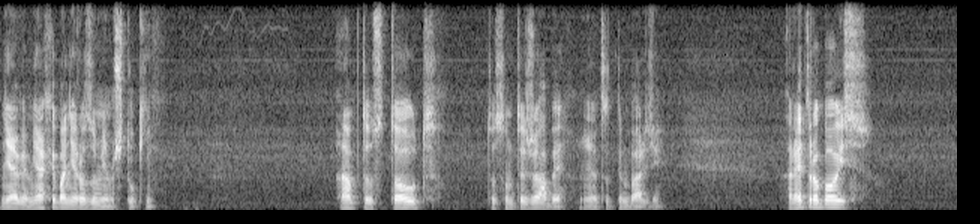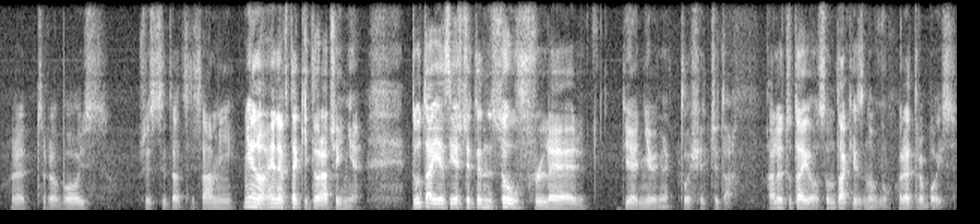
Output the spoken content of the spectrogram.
Nie wiem, ja chyba nie rozumiem sztuki. Aptos Toad. To są te żaby. Nie, to tym bardziej. Retro Boys. Retro Boys. Wszyscy tacy sami. Nie no, NFT-ki to raczej nie. Tutaj jest jeszcze ten Souffler. Ja nie wiem jak to się czyta. Ale tutaj o, są takie znowu. Retro Boys.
